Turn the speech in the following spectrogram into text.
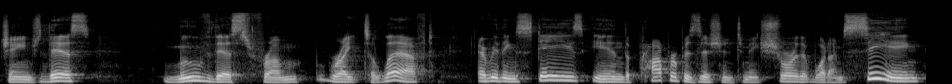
change this, move this from right to left, everything stays in the proper position to make sure that what I'm seeing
